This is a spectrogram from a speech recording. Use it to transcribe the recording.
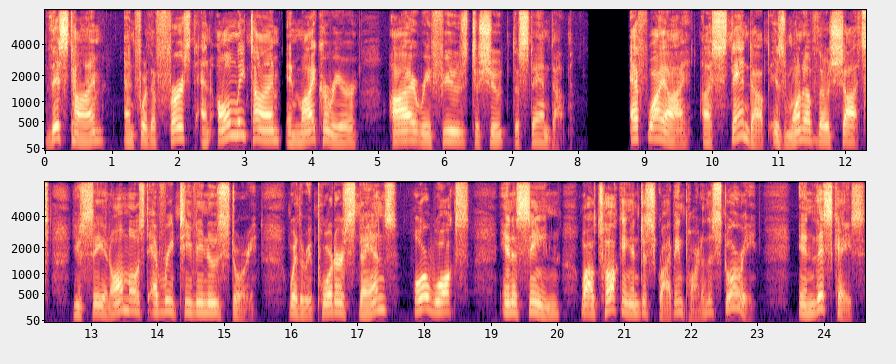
This time, and for the first and only time in my career, I refused to shoot the stand up. FYI, a stand up is one of those shots you see in almost every TV news story, where the reporter stands or walks in a scene while talking and describing part of the story. In this case,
